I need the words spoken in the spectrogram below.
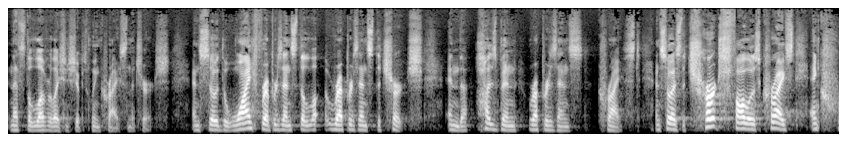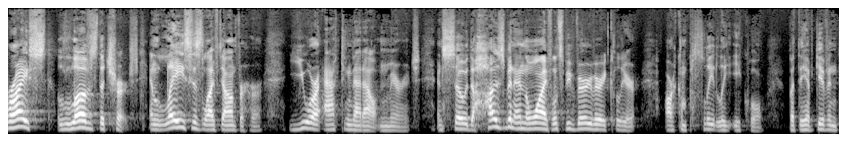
And that's the love relationship between Christ and the church. And so the wife represents the, represents the church, and the husband represents Christ. And so, as the church follows Christ and Christ loves the church and lays his life down for her, you are acting that out in marriage. And so, the husband and the wife, let's be very, very clear, are completely equal, but they have given,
